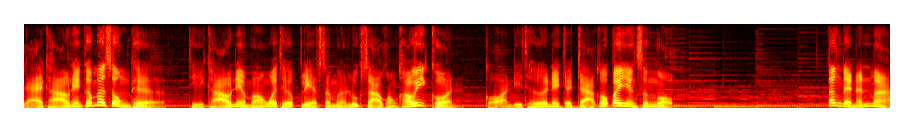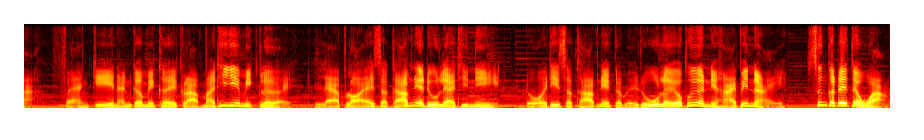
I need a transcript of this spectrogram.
และเขาเนี่ยก็มาส่งเธอ ที่เขาเนี่ยมองว่าเธอเปรียบเสมือนลูกสาวของเขาอีกคน ก่อนที่เธอเนี่ยจะจากเขาไปอย่างสงบ ตั้งแต่นั้นมา แฟรงกี้นั้นก็ไม่เคยกลับมาที่ยิมอีกเลย และปล่อยให้สครับเนี่ยดูแลที่นี่ โดยที่สครับเนี่ยก็ไม่รู้เลยว่าเพื่อนเนี่ยหายไปไหน ซึ่งก็ได้แต่หวัง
